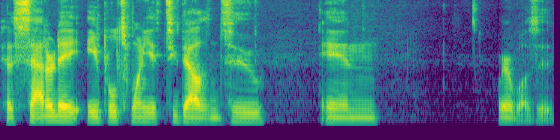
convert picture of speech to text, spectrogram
It says Saturday, April 20th, 2002, in. Where was it?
